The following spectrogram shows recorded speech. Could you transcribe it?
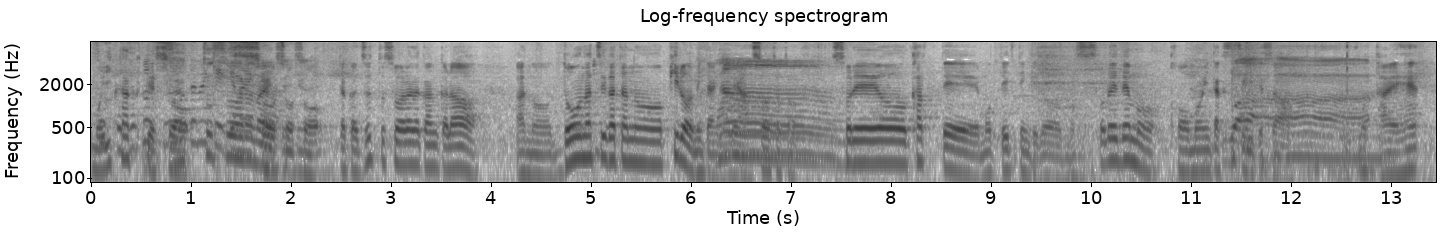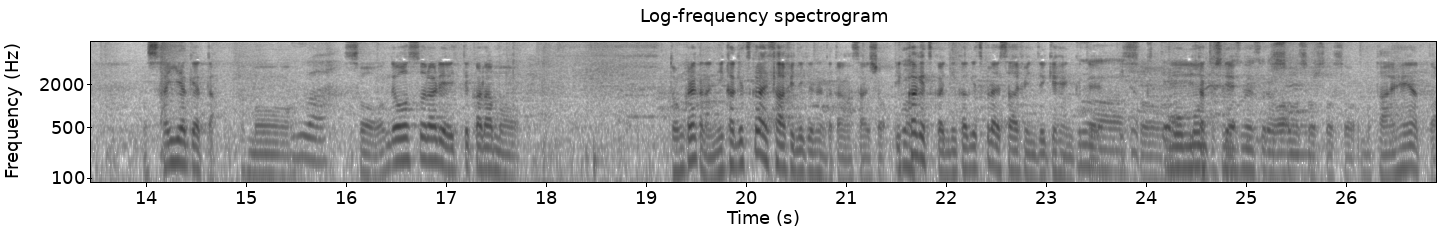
もう痛くてそそう。うずっと座らないそうそうそう。だからずっと座らなあかんからあのドーナツ型のピローみたいなうん。ねそうそうそう。それを買って持って行ってんけどもうそれでも肛門痛くすぎてさもう大変。もう最悪やった。もううわ。そう。でオーストラリア行ってからもどんくらいかな？2か月くらいサーフィンできへんかったかな最初。1か月か2か月くらいサーフィンできへんくてそう。痛くて悶々としますねそうそうそうそうもう大変やった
